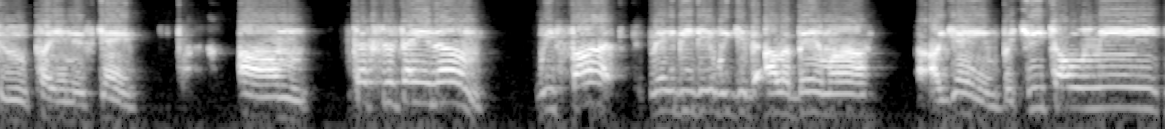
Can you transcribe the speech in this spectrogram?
to play in this game. Um, Texas A&M, we thought maybe they would give Alabama a game, but you told me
